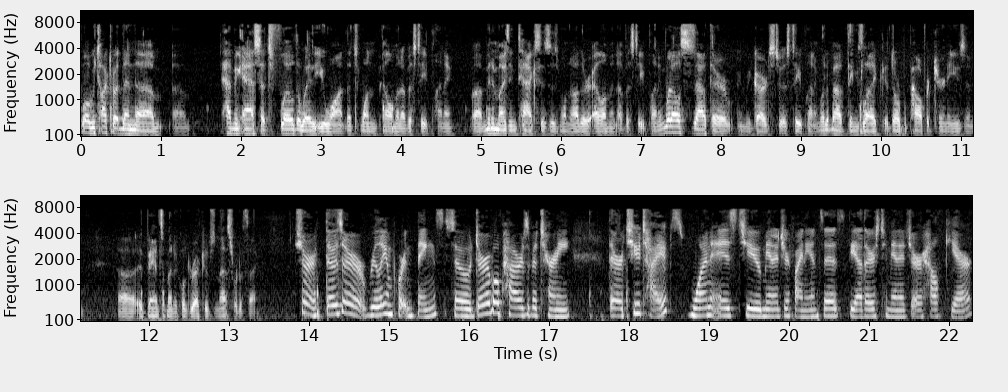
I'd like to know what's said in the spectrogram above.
Well, we talked about then um, um, having assets flow the way that you want. That's one element of estate planning. Uh, minimizing taxes is one other element of estate planning. What else is out there in regards to estate planning? What about things like durable power of attorneys and uh, advanced medical directives and that sort of thing? Sure, those are really important things. So durable powers of attorney there are two types. One is to manage your finances. The other is to manage your health care.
